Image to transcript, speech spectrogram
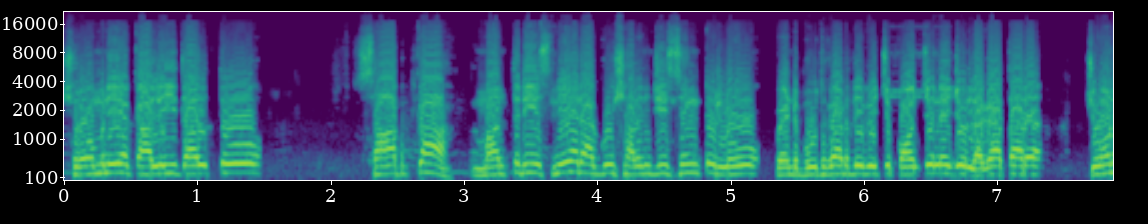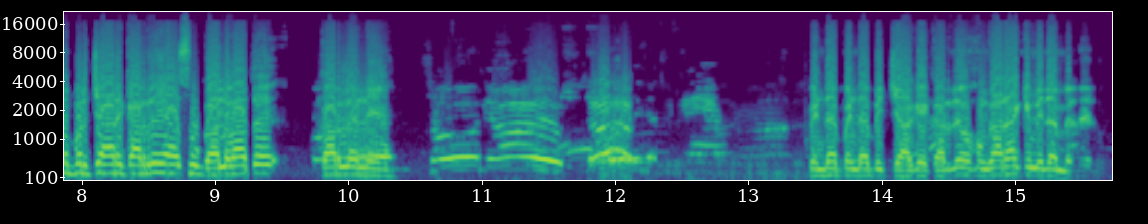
ਸ਼੍ਰੋਮਣੀ ਅਕਾਲੀ ਦਲ ਤੋਂ ਸਾਬਕਾ ਮੰਤਰੀ ਸੀਨੀਅਰ ਆਗੂ ਸ਼ਰਨਜੀਤ ਸਿੰਘ ਢਿੱਲੋਂ ਪਿੰਡ ਬੂਥਗੜ੍ਹ ਦੇ ਵਿੱਚ ਪਹੁੰਚੇ ਨੇ ਜੋ ਲਗਾਤਾਰ ਚੋਣ ਪ੍ਰਚਾਰ ਕਰ ਰਹੇ। ਆ ਸੋ ਗੱਲਬਾਤ ਕਰ ਲੈਂਦੇ ਆ ਪਿੰਡਾਂ ਪਿੰਡਾਂ ਵਿੱਚ ਜਾ ਕੇ ਕਰ ਰਹੇ ਹੋ। ਹੁੰਗਾਰਾ ਕਿਵੇਂ ਦਾ ਮਿਲ ਰਿਹਾ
